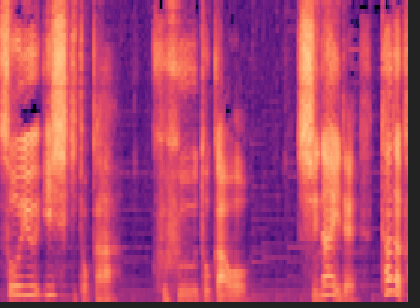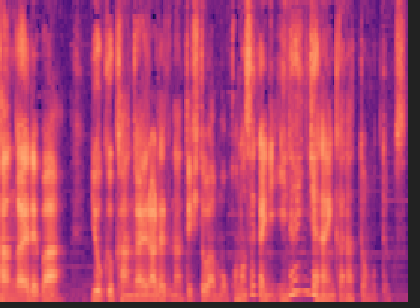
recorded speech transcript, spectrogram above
そういう意識とか工夫とかをしないでただ考えればよく考えられるなんて人はもうこの世界にいないんじゃないかなと思ってます。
